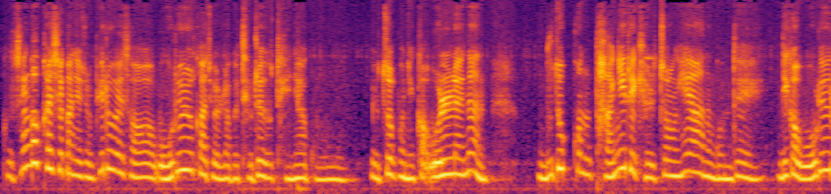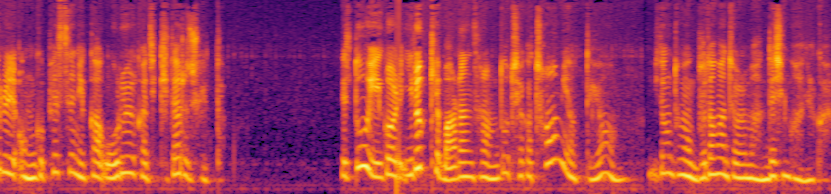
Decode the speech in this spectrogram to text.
그 생각할 시간이 좀 필요해서 월요일까지 연락을 드려도 되냐고 여쭤보니까 원래는 무조건 당일에 결정해야 하는 건데 네가 월요일을 언급했으니까 월요일까지 기다려주겠다고. 근데 또 이걸 이렇게 말하는 사람도 제가 처음이었대요. 이 정도면 무당한 지 얼마 안 되신 거 아닐까요?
